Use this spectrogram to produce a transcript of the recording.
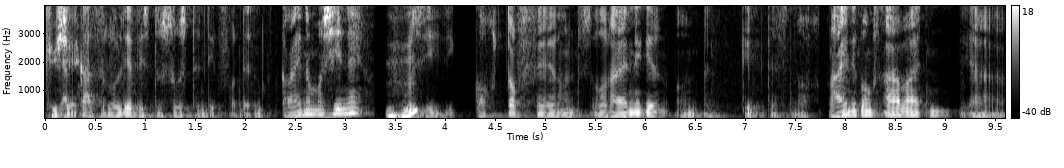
Küche? Kasserolle bist du zuständig von der kleinen Maschine, wo sie die Kochstoffe und so reinigen. Und gibt es noch Reinigungsarbeiten, die ja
